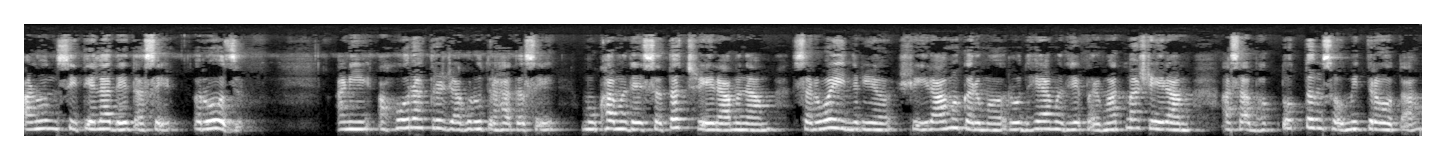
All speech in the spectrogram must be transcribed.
आणून सीतेला देत असे. रोज आणि अहोरात्र जागृत राहत असे. मुखामध्ये सतत श्रीरामनाम सर्व इंद्रिय श्रीराम कर्म हृदयामध्ये परमात्मा श्रीराम असा भक्तोत्तम सौमित्र होता.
